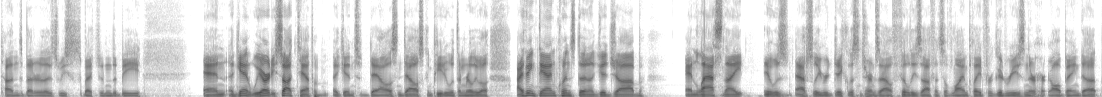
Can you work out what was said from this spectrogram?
tons better as we expected them to be. And again, we already saw Tampa against Dallas, and Dallas competed with them really well. I think Dan Quinn's done a good job. And last night, it was absolutely ridiculous in terms of how Philly's offensive line played for good reason. They're all banged up.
